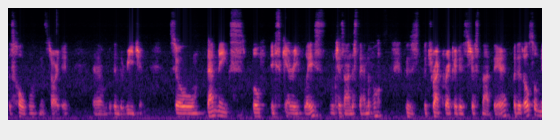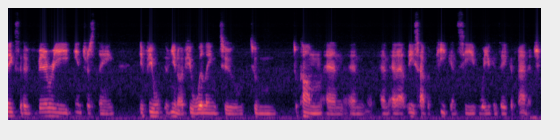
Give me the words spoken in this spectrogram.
this whole movement started um, within the region. So that makes both a scary place, which is understandable because the track record is just not there, but it also makes it a very interesting if you you know if you're willing to to to come and and and, and at least have a peek and see where you can take advantage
